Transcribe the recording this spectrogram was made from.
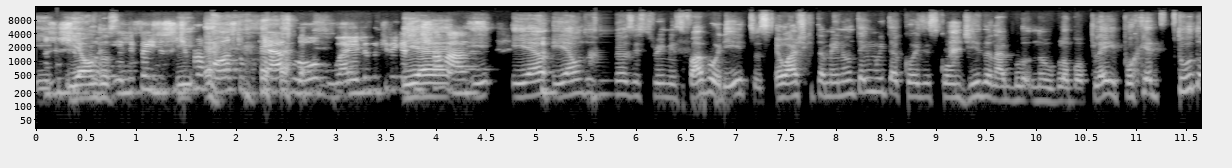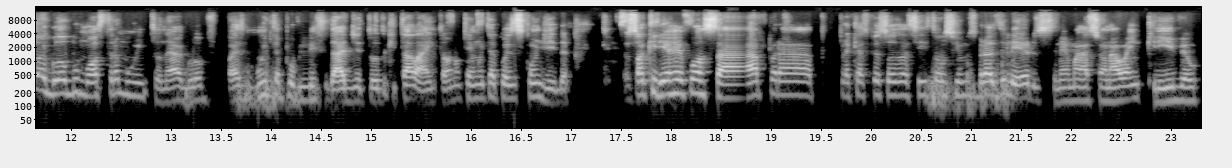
e, e é um dos, ele fez isso de e, propósito, porque é a Globo, aí ele não queria que a gente é, falasse. E, é, e é um dos meus streamings favoritos. Eu acho que também não tem muita coisa escondida na, no Globoplay, porque tudo a Globo mostra muito, né? A Globo faz muita publicidade de tudo que está lá, então não tem muita coisa escondida. Eu só queria reforçar para que as pessoas assistam os filmes brasileiros. O cinema nacional é incrível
